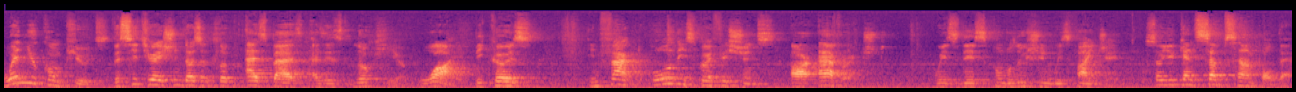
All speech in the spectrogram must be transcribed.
when you compute, the situation doesn't look as bad as it looks here. Why? Because, in fact, all these coefficients are averaged with this convolution with phi j. So you can subsample them.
